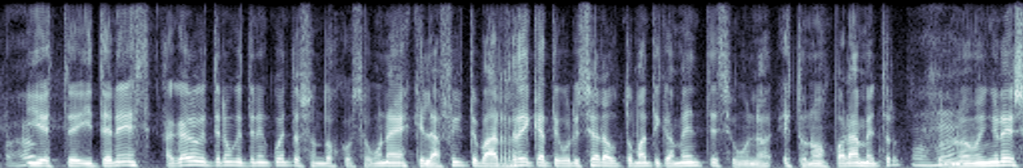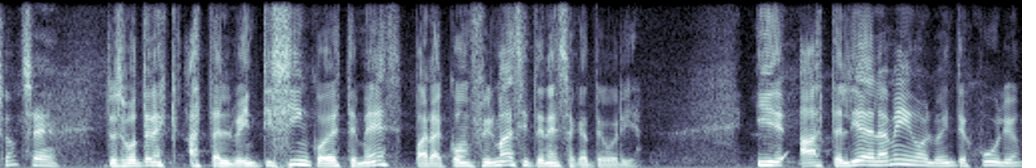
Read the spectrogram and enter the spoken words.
Ajá. Y, este, y tenés, acá lo que tenemos que tener en cuenta son dos cosas. Una es que la FIP te va a recategorizar automáticamente según estos nuevos parámetros, por Ujú. el nuevo ingreso. Sí. Entonces vos tenés hasta el 25 de este mes para confirmar si tenés esa categoría. Y hasta el Día del Amigo, el 20 de julio,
